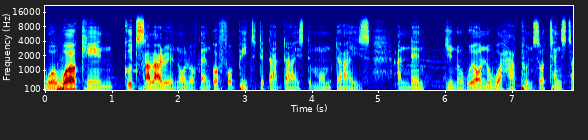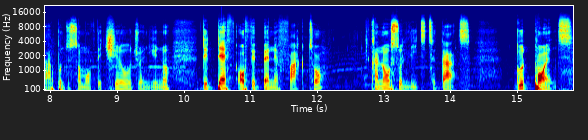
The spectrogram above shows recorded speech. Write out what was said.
were working, good salary, and all of that. God forbid the dad dies, the mom dies, and then you know we all know what happens or tends to happen to some of the children. You know, the death of a benefactor can also lead to that. Good point.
